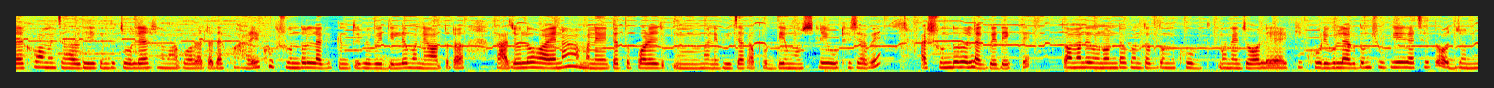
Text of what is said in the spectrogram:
দেখো আমি চাল দিয়ে কিন্তু চলে আসলাম আমার গলাটা দেখো হাড়ি খুব সুন্দর লাগে কিন্তু এভাবে দিলে মানে অতটা কাজ হলেও হয় না। মানে এটা তো পরে মানে ভিজা কাপড় দিয়ে মুছলেই উঠে যাবে আর সুন্দরও লাগবে দেখতে। তো আমাদের উনুনটা কিন্তু একদম খুব মানে জলে আর কি খড়িগুলো একদম শুকিয়ে গেছে তো ওর জন্য।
